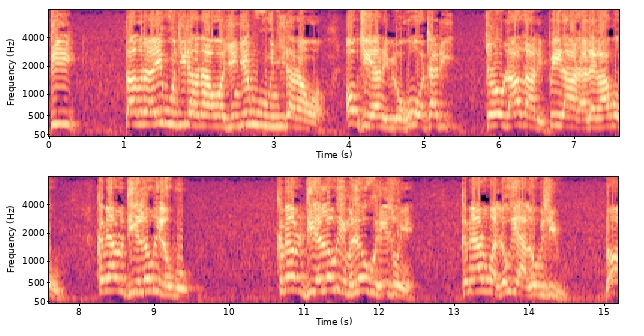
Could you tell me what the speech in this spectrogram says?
ဒီ သာသနာရေးဝန်ကြီးဌာနရောယဉ်ကျေးမှုဝန်ကြီးဌာနရောအောက်ခြေကနေပြီးတော့ဟိုအထက်ထိကျွန်တော်လာစာတွေပေးတာအလည်းကားမဟုတ်ဘူးခမရတို့ဒီအလုပ်တွေလုပ်ဖို့ခမရတို့ဒီအလုပ်တွေမလုပ်ဘူးဟေးဆိုရင်ခမရတို့ကလုပ်စရာအလုပ်မရှိဘူးเนาะ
